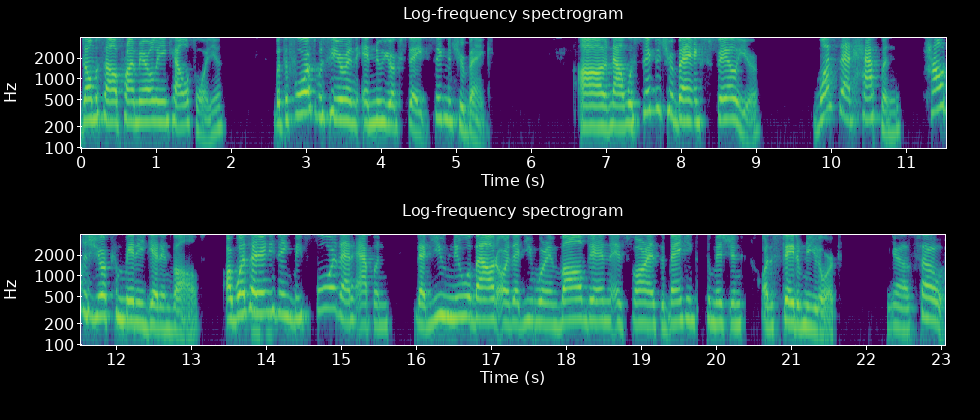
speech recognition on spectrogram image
domiciled primarily in California, but the fourth was here in, in New York State, Signature Bank. Uh, now, with Signature Bank's failure, once that happened, how does your committee get involved? Or was there anything before that happened that you knew about or that you were involved in as far as the Banking Commission or the state of New York? Yeah, so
